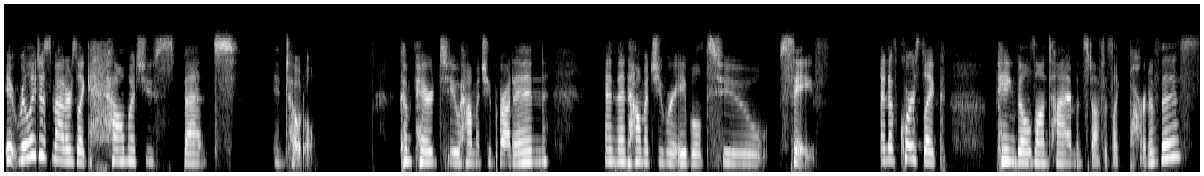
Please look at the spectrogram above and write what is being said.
It really just matters like how much you spent in total compared to how much you brought in and then how much you were able to save. And of course, like paying bills on time and stuff is like part of this.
